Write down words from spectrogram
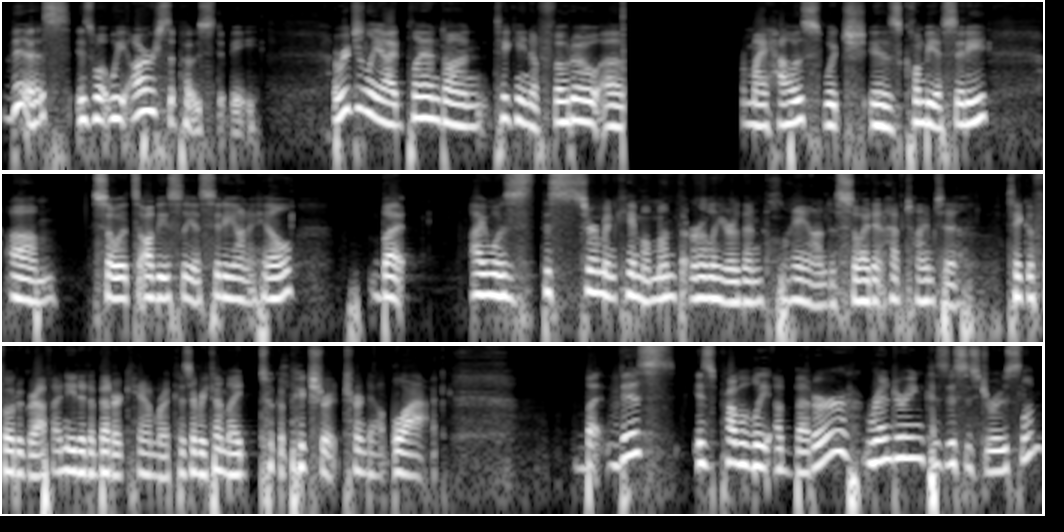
This is what we are supposed to be. Originally, I'd planned on taking a photo of my house, which is Columbia City. Um, so it's obviously a city on a hill. But I was, this sermon came a month earlier than planned, so I didn't have time to take a photograph. I needed a better camera because every time I took a picture, it turned out black. But this is probably a better rendering because this is Jerusalem.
